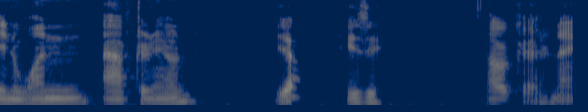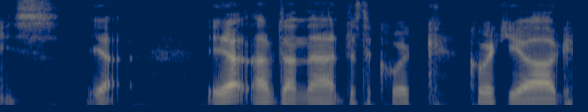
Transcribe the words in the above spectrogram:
in one afternoon? Yeah, easy. Okay, nice. Yeah, Yeah, I've done that. Just a quick, quick jog.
